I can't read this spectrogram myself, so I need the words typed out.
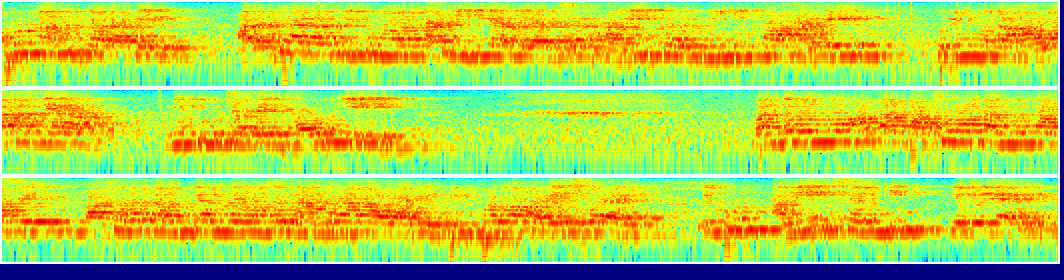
पूर्ण अधिकार आहे. अर्ध्या रात्री तुम्हाला काहीही अडी अडचण आली तर मी इथं आहे. तुम्ही मला आवाज द्या. मी तुमच्याकडे धावून येईल बांधवांनो आता पाचोरा तालुका असेल. पाचोरा तालुक्यामध्ये आमचं नांदरा गाव आहे. पिंपळगाव हरेश्वर आहे. इथून अनेक सैनिक गेलेले आहेत.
